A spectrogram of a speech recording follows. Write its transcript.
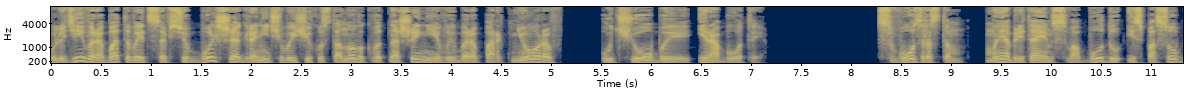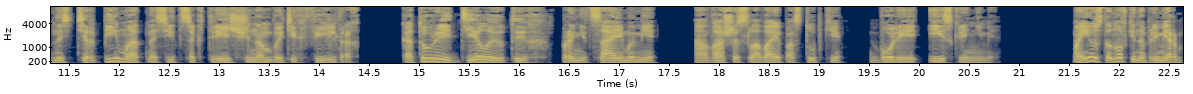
у людей вырабатывается все больше ограничивающих установок в отношении выбора партнеров, учебы и работы. С возрастом мы обретаем свободу и способность терпимо относиться к трещинам в этих фильтрах, которые делают их проницаемыми, а ваши слова и поступки более искренними. Мои установки, например,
